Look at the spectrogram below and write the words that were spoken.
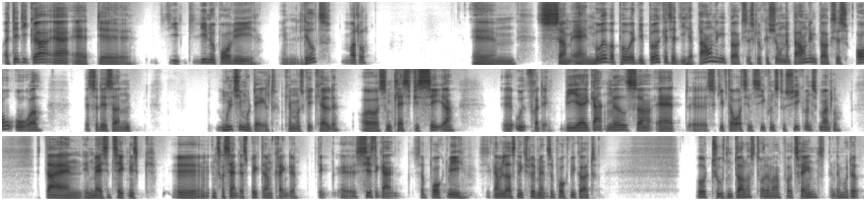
Og det de gør, er, at øh, de, lige nu bruger vi en Lilt-model, øhm, som er en måde, hvorpå at vi både kan tage de her bounding boxes, lokationen af bounding boxes og ordet, så det er sådan multimodalt, kan man måske kalde det, og som klassificerer øh, ud fra det. Vi er i gang med så at øh, skifte over til en sequence-to-sequence model. Der er en, en masse teknisk øh, interessante aspekter omkring det. det øh, sidste gang, så brugte vi, sidste gang vi lavede sådan et eksperiment, så brugte vi godt 8.000 dollars, tror jeg det var, på at træne den der model.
